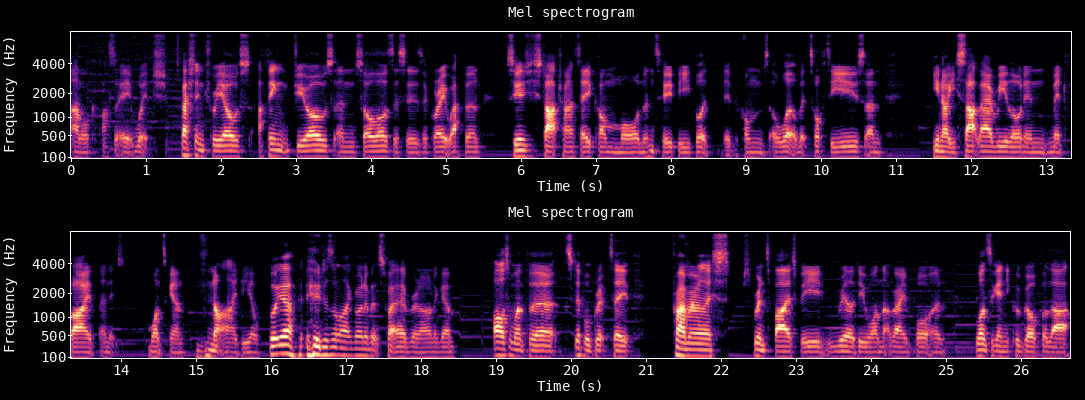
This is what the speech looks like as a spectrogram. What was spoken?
ammo capacity, which, especially in trios, I think duos and solos, this is a great weapon. As soon as you start trying to take on more than two people, it, it becomes a little bit tough to use. And, you know, you sat there reloading mid fight, and it's, once again, not ideal. But yeah, who doesn't like going a bit sweaty every now and again? Also went for stipple grip tape, primarily sprint fire speed, really do want that very important. Once again, you could go for that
